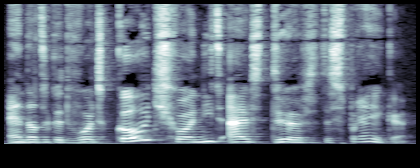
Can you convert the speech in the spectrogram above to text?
En dat ik het woord coach gewoon niet uit durfde te spreken.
